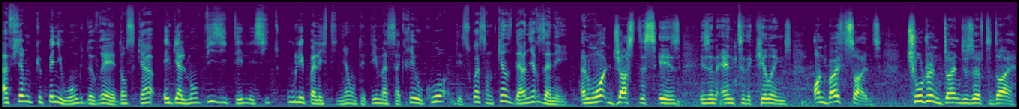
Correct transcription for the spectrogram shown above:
affirme que Penny Wong devrait dans ce cas également visiter les sites où les Palestiniens ont été massacrés au cours des 75 dernières années. And what justice is is an end to the killings on both sides. Children don't deserve to die.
